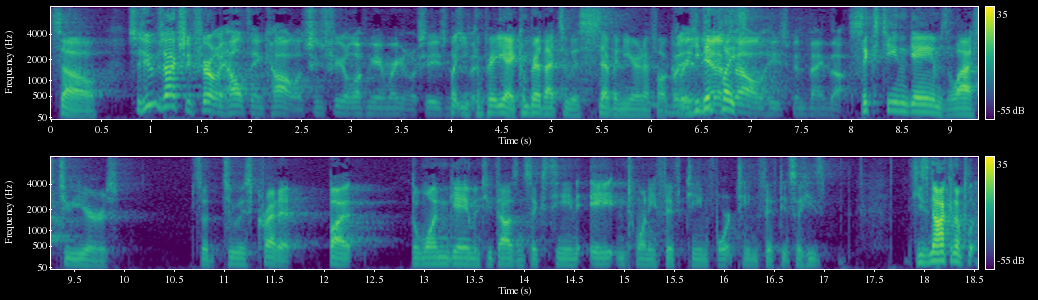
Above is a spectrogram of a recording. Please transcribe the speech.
So, So he was actually fairly healthy in college. He's for 11 game regular season. but you compare, yeah, compare that to his seven year NFL career. He did play NFL, he's been banged up. 16 games the last two years. So to his credit, but the one game in 2016, eight in 2015, 14, 15. So he's he's not going to play.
